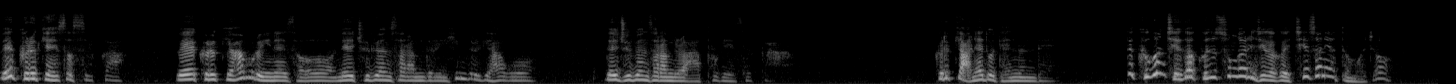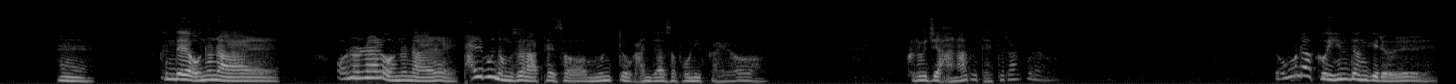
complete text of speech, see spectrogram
왜 그렇게 했었을까? 왜 그렇게 함으로 인해서 내 주변 사람들을 힘들게 하고 내 주변 사람들을 아프게 했을까? 그렇게 안 해도 됐는데. 근데 그건 제가 그 순간에 제가 그게 최선이었던 거죠. 예. 근데 어느 날, 어느 날, 어느 날, 팔부 능선 앞에서 문득 앉아서 보니까요. 그러지 않아도 되더라고요. 너무나 그 힘든 길을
